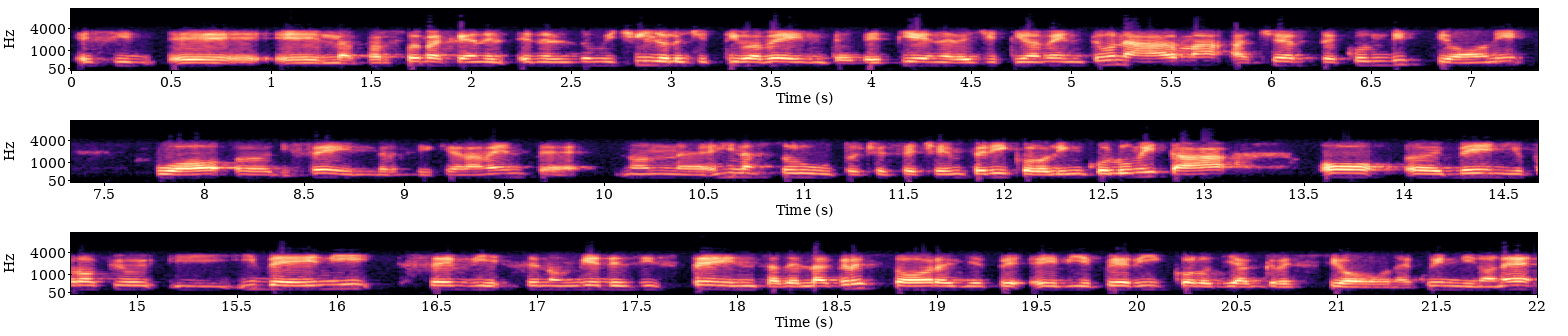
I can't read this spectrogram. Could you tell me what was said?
e, si, eh, e la persona che è nel, è nel, domicilio legittimamente, detiene legittimamente un'arma, a certe condizioni può eh, difendersi, chiaramente non in assoluto, cioè se c'è in pericolo l'incolumità o eh, beni, proprio i, i beni se, vi, se, non vi è esistenza dell'aggressore vi è, e vi è pericolo di aggressione. Quindi non è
